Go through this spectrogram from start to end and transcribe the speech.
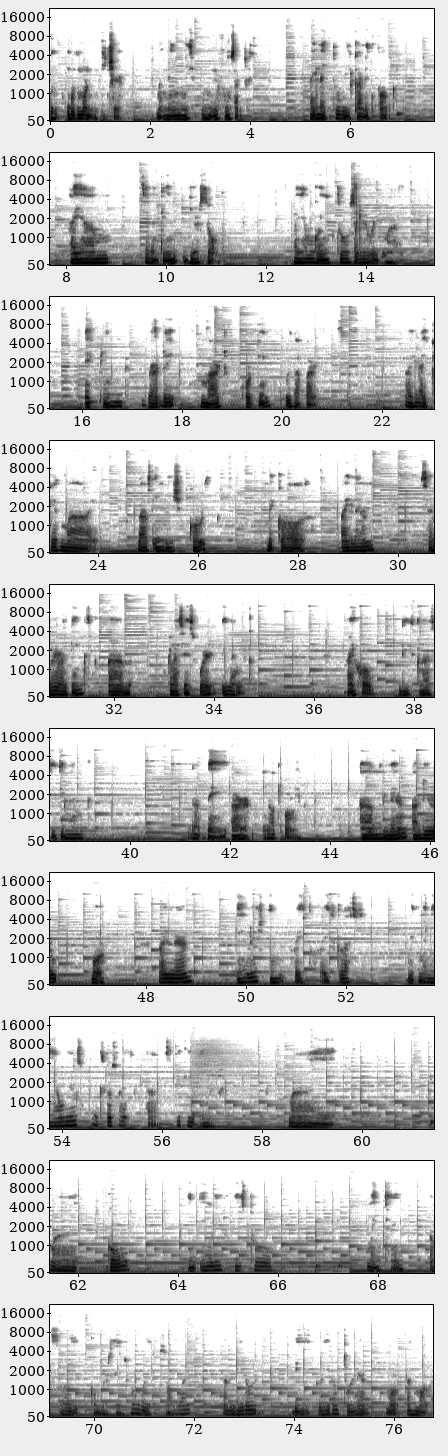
Good, good morning, teacher. My name is Emilio Sanchez. I like to be called Fong. I am 17 years old. I am going to celebrate my 18th birthday March 14 with a party. I liked my last English course because I learned several things and um, classes were dynamic. I hope this class is dynamic, that they are not boring, and learn a little more. I learned English in face-to-face classes with many audios, exercise, and speaking English. My my goal in English is to maintain a fluid conversation with someone and little be little to learn more and more.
